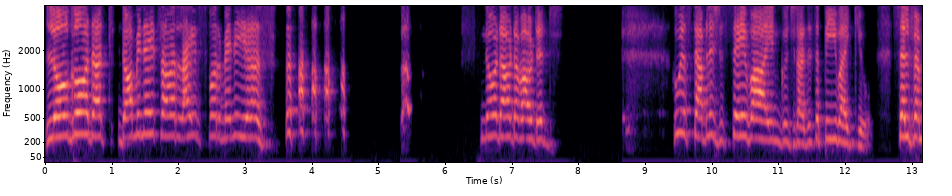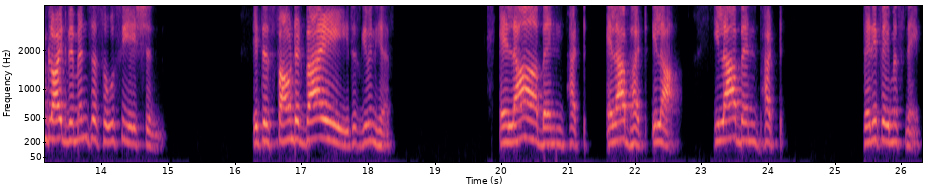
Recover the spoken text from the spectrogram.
logo that dominates our lives for many years. no doubt about it. Who established SEWA in Gujarat? It's a PYQ, Self-Employed Women's Association. It is founded by, it is given here, Ela Ben Bhatt. Ela Bhatt, Ela. Ela Ben Bhatt. Very famous name.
